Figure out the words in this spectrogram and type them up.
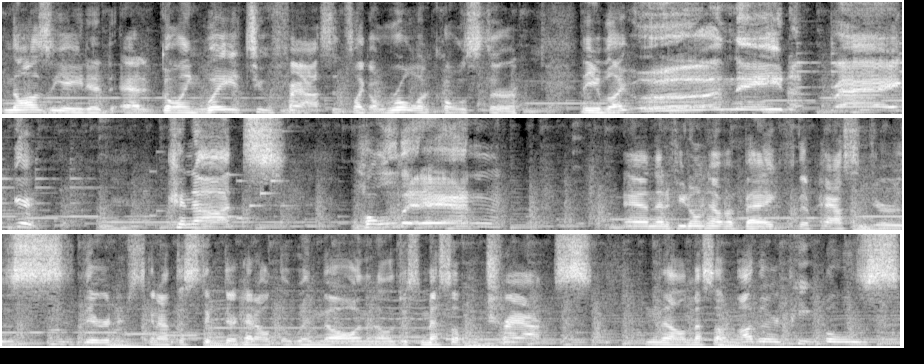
nauseated at going way too fast. It's like a roller coaster. Then you'll be like, need bag! Cannot hold it in! And then if you don't have a bag for the passengers, they're just gonna have to stick their head out the window, and then it'll just mess up the tracks, and they'll mess up other people's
